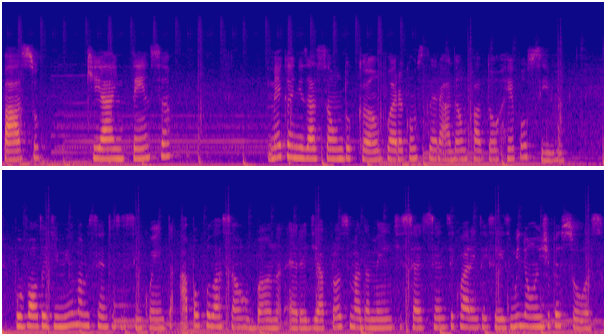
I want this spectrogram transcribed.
passo que a intensa mecanização do campo era considerada um fator repulsivo. Por volta de 1950, a população urbana era de aproximadamente 746 milhões de pessoas.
